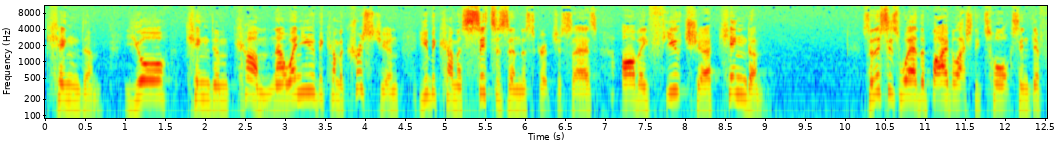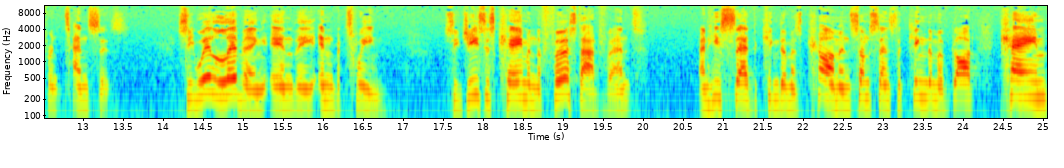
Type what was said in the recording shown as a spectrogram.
kingdom. Your kingdom come. Now, when you become a Christian, you become a citizen, the scripture says, of a future kingdom. So, this is where the Bible actually talks in different tenses. See, we're living in the in between. See, Jesus came in the first advent, and he said the kingdom has come. In some sense, the kingdom of God came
